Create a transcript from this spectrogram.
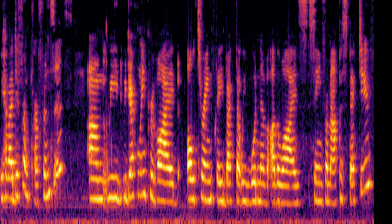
we have our different preferences um, we, we definitely provide altering feedback that we wouldn't have otherwise seen from our perspective.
